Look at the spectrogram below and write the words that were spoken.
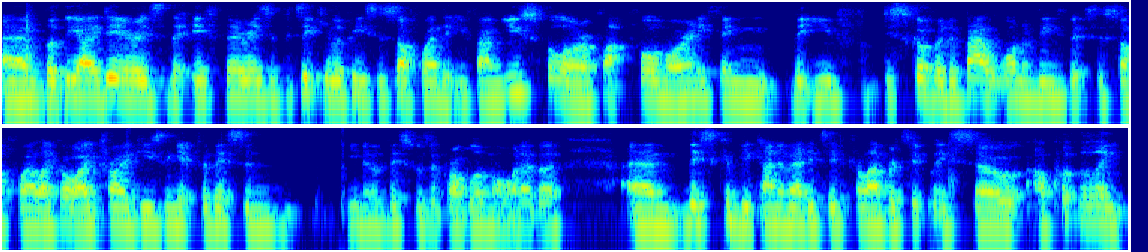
Um, but the idea is that if there is a particular piece of software that you found useful or a platform or anything that you've discovered about one of these bits of software, like, oh, I tried using it for this and, you know, this was a problem or whatever, um, this can be kind of edited collaboratively. So I'll put the link.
